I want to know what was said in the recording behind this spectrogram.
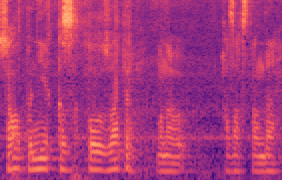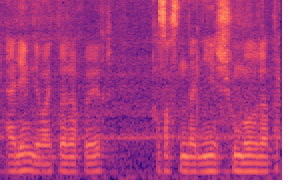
жалпы не қызық болып жатыр? Мынау қазақстанда әлем деп айтпай ақ қояйық. Қазақстанда не шум болып жатыр?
